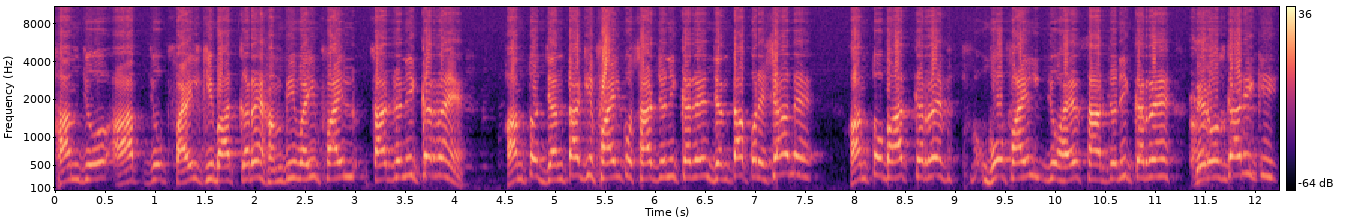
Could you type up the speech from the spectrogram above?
हम जो, आप जो फ़ाइल की बात कर रहे हैं, हम भी वही फ़ाइल सार्वजनिक कर रहे हैं। हम तो जनता की फ़ाइल को सार्वजनिक कर रहे हैं, जनता परेशान है। हम तो बात कर रहे हैं, वो फ़ाइल जो है सार्वजनिक कर रहे हैं, बेरोजगारी की।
